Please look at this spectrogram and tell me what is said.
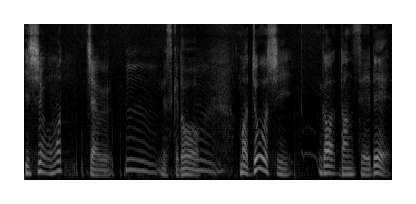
一瞬思っちゃうんうんですけど、うん。まあ、上司が男性で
